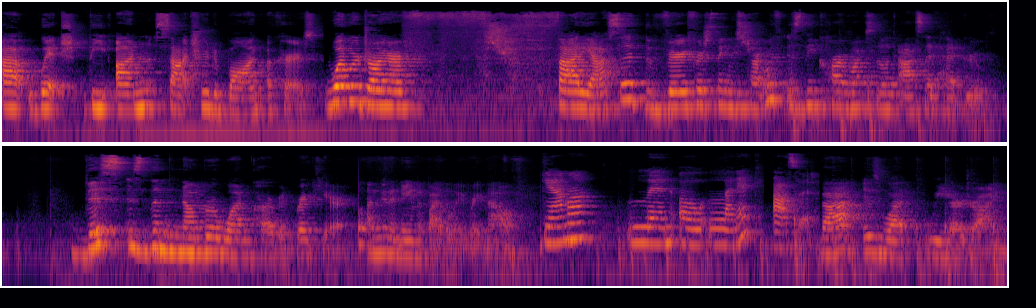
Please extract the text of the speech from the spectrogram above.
at which the unsaturated bond occurs. When we're drawing our fatty acid, the very first thing we start with is the carboxylic acid head group. This is the number one carbon right here. I'm gonna name it by the way right now. Gamma linolenic acid. That is what we are drawing,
